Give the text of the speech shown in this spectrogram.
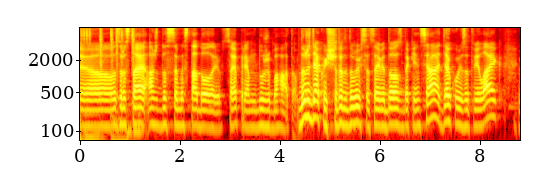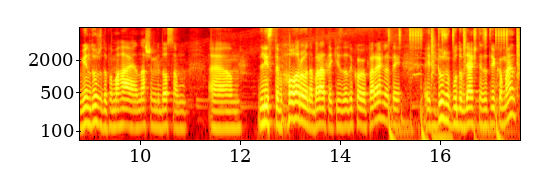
е, зростає аж до 700 доларів. Це прям дуже багато. Дуже дякую, що ти додивився цей відос до кінця. Дякую за твій лайк. Він дуже допомагає нашим відосам. Ем, лізти вгору, набирати якісь додаткові перегляди. І дуже буду вдячний за твій комент,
